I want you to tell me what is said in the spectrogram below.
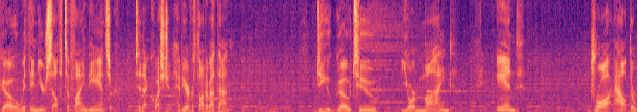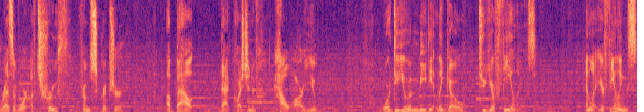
go within yourself to find the answer to that question? Have you ever thought about that? Do you go to your mind and draw out the reservoir of truth from Scripture about that question of how are you? Or do you immediately go to your feelings and let your feelings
